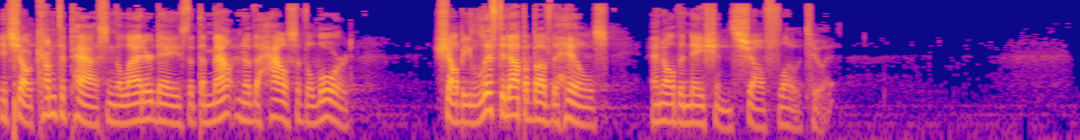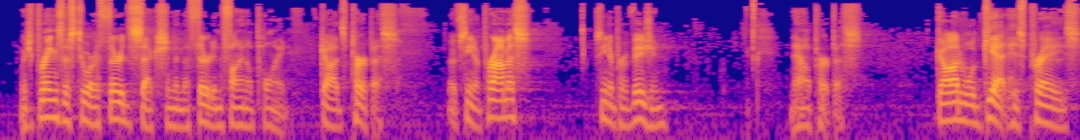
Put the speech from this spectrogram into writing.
It shall come to pass in the latter days that the mountain of the house of the Lord shall be lifted up above the hills, and all the nations shall flow to it. Which brings us to our third section and the third and final point God's purpose. We've seen a promise, we've seen a provision, now purpose. God will get his praise.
